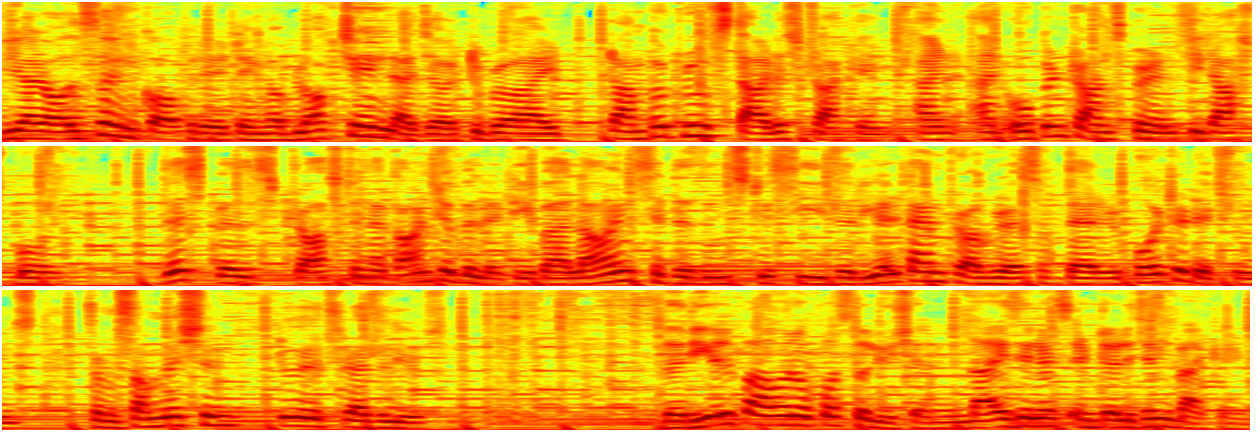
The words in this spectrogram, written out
We are also incorporating a blockchain ledger to provide tamper-proof status tracking and an open transparency dashboard. This builds trust and accountability by allowing citizens to see the real-time progress of their reported issues from submission to its resolution. The real power of our solution lies in its intelligent backend.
